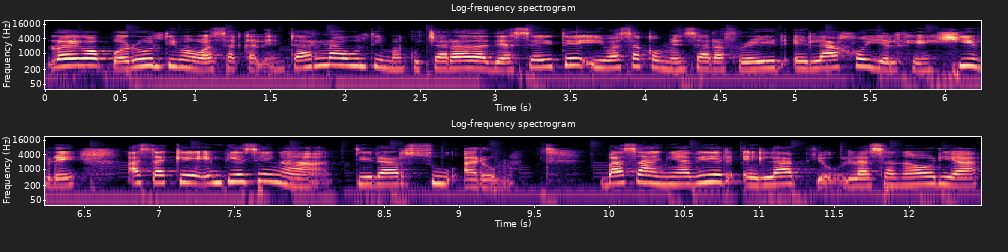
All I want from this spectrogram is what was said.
Luego, por último, vas a calentar la última cucharada de aceite y vas a comenzar a freír el ajo y el jengibre hasta que empiecen a tirar su aroma. Vas a añadir el apio, la zanahoria,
